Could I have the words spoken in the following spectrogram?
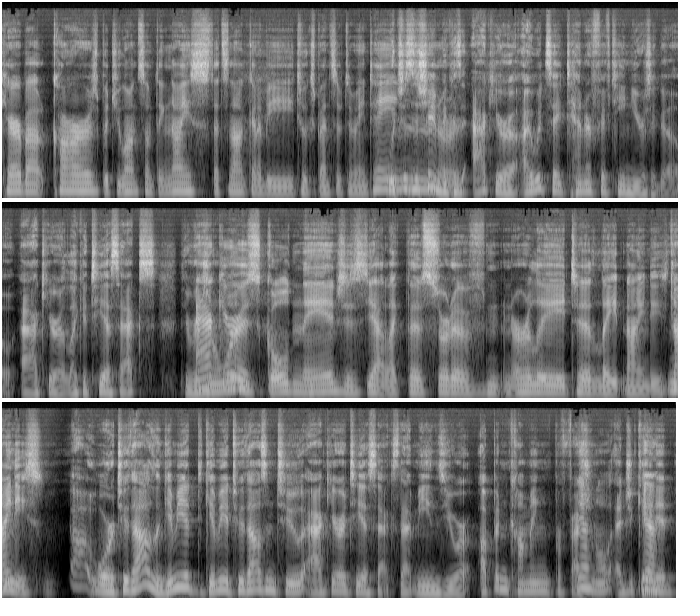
care about cars, but you want something nice that's not going to be too expensive to maintain. Which is a shame or- because Acura, I would say 10 or 15 years ago, Acura, like a TSX, the original one. Acura's golden age is yeah, like the sort of early to late '90s. '90s. Uh, or 2000. Give me a give me a 2002 Acura TSX. That means you are up and coming, professional, educated,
